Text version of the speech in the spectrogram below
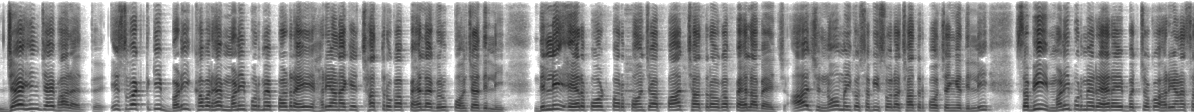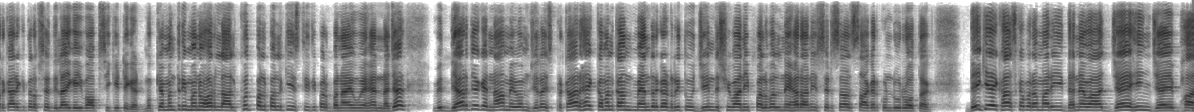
जय हिंद, जय भारत। इस वक्त की बड़ी खबर है, मणिपुर में पढ़ रहे हरियाणा के छात्रों का पहला ग्रुप पहुँचा दिल्ली। दिल्ली एयरपोर्ट पर पहुँचा पाँच छात्राओं का पहला बैच। आज 9 मई को सभी 16 छात्र पहुँचेंगे दिल्ली। सभी मणिपुर में रह रहे बच्चों को हरियाणा सरकार की तरफ़ से दिलाई गई वापसी की टिकट। मुख्यमंत्री मनोहर लाल खुद पल पल की स्थिति पर बनाए हुए हैं नज़र। विद्यार्थियों के नाम एवं जिला इस प्रकार है। कमलकांत महेंद्रगढ़ ऋतु जिंद, शिवानी पलवल, नेहरानी सिरसा, सागर कुंडू, रोहतक। देखिए खास खबर हमारी। धन्यवाद। जय हिंद, जय भारत।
